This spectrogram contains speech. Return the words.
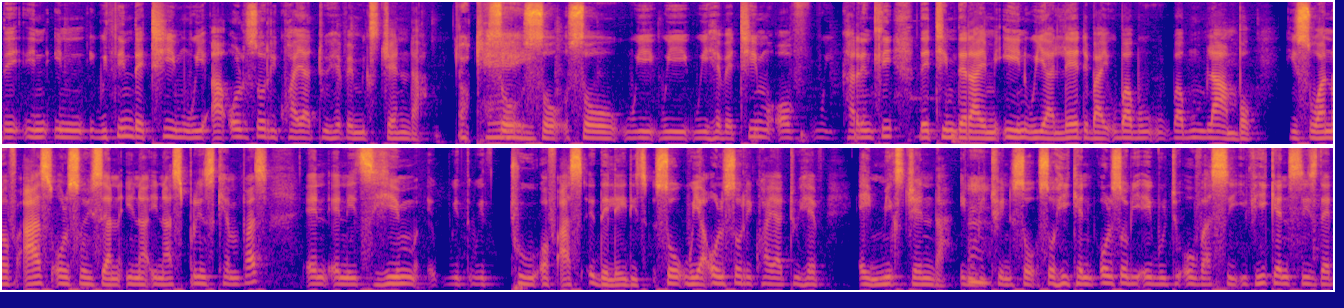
the in in within the team we are also required to have a mixed gender. Okay. So so so we we we have a team of we currently the team that I'm in we are led by Ubabu Ubabu Mlambo. He's one of us. Also, he's an, in a in a Springs campus, and and it's him with with two of us, the ladies. So we are also required to have a mixed gender in between so so he can also be able to oversee if he can see that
